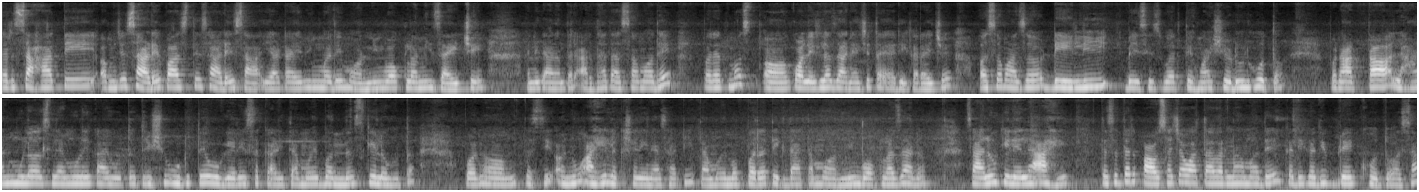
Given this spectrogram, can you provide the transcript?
तर सहा ते म्हणजे साडेपाच ते साडेसहा या टायमिंगमध्ये मॉर्निंग वॉकला मी जायचे आणि त्यानंतर अर्धा तासामध्ये परत मग कॉलेजला जाण्याची तयारी करायचे. असं माझं डेली बेसिसवर तेव्हा शेड्यूल होतं. पण आत्ता लहान मुलं असल्यामुळे काय होतं त्रिशू उठते वगैरे सकाळी त्यामुळे बंदच केलं होतं. पण अ, तसे अनु आहे लक्ष देण्यासाठी त्यामुळे मग परत एकदा आता मॉर्निंग वॉकला जाणं. चालू केलेलं आहे. तसं तर पावसाच्या वातावरणामध्ये कधीकधी ब्रेक होतो असा.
